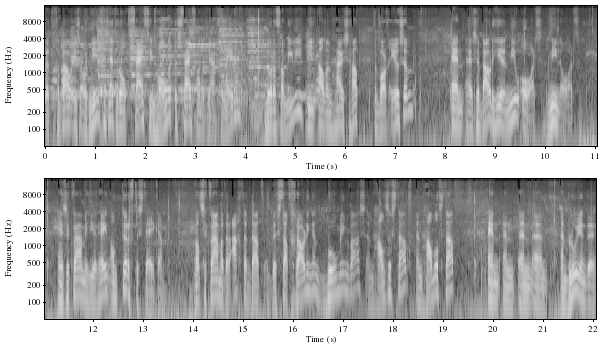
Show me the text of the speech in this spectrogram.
Het gebouw is ooit neergezet rond 1500, dus 500 jaar geleden, door een familie die al een huis had, de Borg Eelsum. En uh, ze bouwden hier een nieuw oord, Nienoord. En ze kwamen hierheen om turf te steken. Want ze kwamen erachter dat de stad Groningen booming was, een Hansestad, een handelsstad. En een, een, een bloeiende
